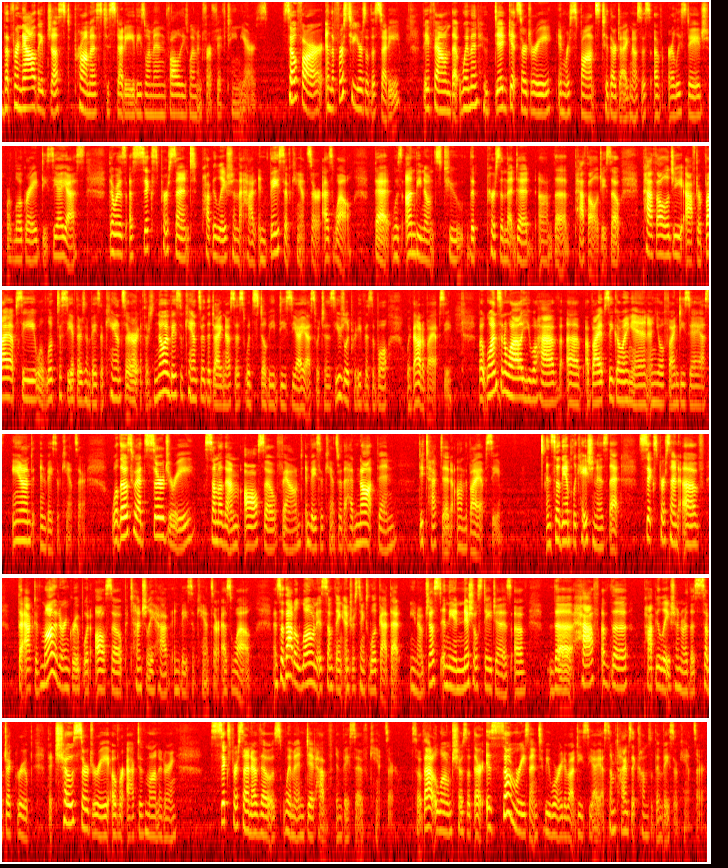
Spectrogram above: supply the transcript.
But for now, they've just promised to study these women, follow these women for 15 years. So far, in the first two years of the study, they found that women who did get surgery in response to their diagnosis of early stage or low grade DCIS there was a 6% population that had invasive cancer as well that was unbeknownst to the person that did um, the pathology. So, pathology after biopsy will look to see if there's invasive cancer. If there's no invasive cancer, the diagnosis would still be DCIS, which is usually pretty visible without a biopsy. But once in a while, you will have a, a biopsy going in and you'll find DCIS and invasive cancer. Well, those who had surgery, some of them also found invasive cancer that had not been detected on the biopsy. And so the implication is that 6% of the active monitoring group would also potentially have invasive cancer as well. And so that alone is something interesting to look at that, you know, just in the initial stages of the half of the population or the subject group that chose surgery over active monitoring, 6% of those women did have invasive cancer. So that alone shows that there is some reason to be worried about DCIS. Sometimes it comes with invasive cancer.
